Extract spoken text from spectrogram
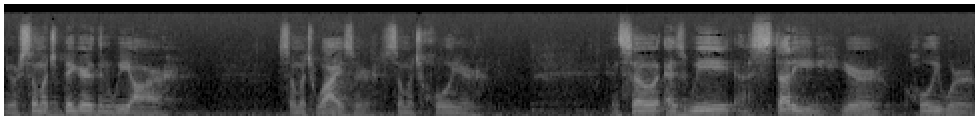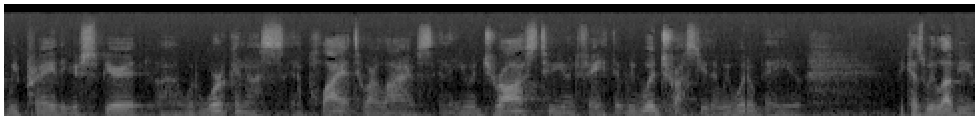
You are so much bigger than we are, so much wiser, so much holier. And so, as we uh, study your holy word, we pray that your Spirit uh, would work in us and apply it to our lives, and that you would draw us to you in faith, that we would trust you, that we would obey you, because we love you,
